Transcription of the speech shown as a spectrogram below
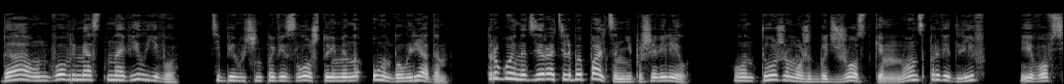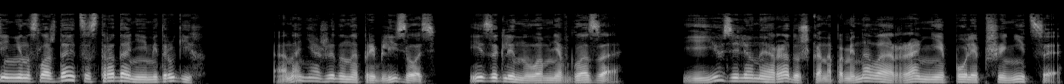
Да, он вовремя остановил его. Тебе очень повезло, что именно он был рядом. Другой надзиратель бы пальцем не пошевелил. Он тоже может быть жестким, но он справедлив и вовсе не наслаждается страданиями других. Она неожиданно приблизилась и заглянула мне в глаза. Ее зеленая радужка напоминала раннее поле пшеницы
